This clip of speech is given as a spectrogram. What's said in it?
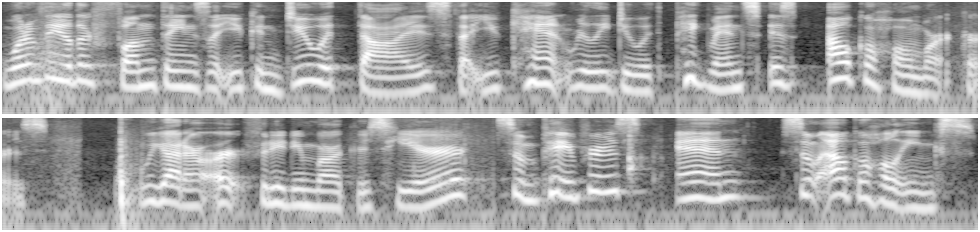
One of the other fun things that you can do with dyes that you can't really do with pigments is alcohol markers. We got our Artfinity markers here, some papers, and some alcohol inks.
